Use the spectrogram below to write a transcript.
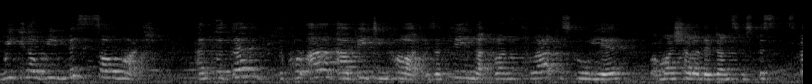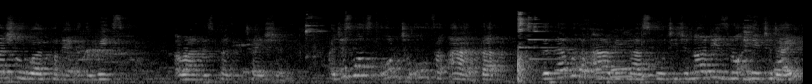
we you know we miss so much. And for them, the Quran, our beating heart, is a theme that runs throughout the school year. But mashallah, they've done some spe special work on it in the weeks around this presentation. I just want to also add that the level of Arabic in our school teacher, Nadia is not here today,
